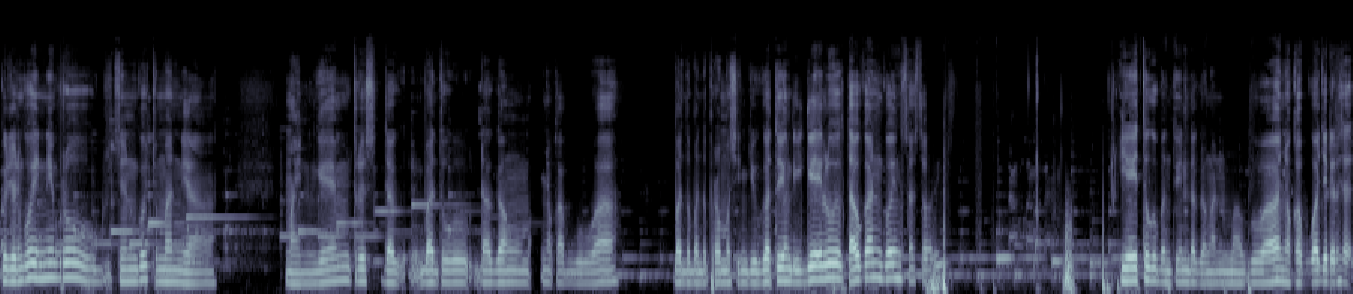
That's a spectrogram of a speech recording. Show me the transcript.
kerjaan gue ini bro. Kerjaan gue cuman ya main game terus dag- bantu dagang nyokap gua bantu-bantu promosiin juga. Tuh yang di IG lu tahu kan gue instastory? Iya itu gue bantuin dagangan sama gua nyokap gua jadi rese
